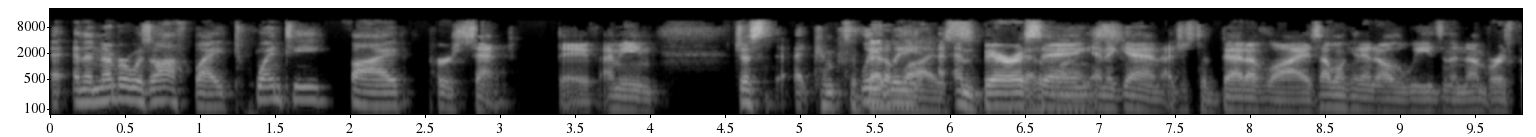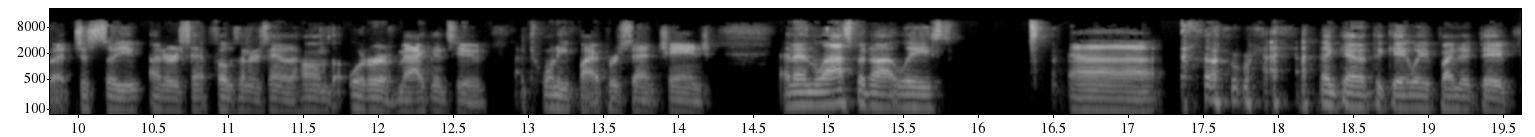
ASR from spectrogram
And the number was off by 25%, Dave. I mean, just completely embarrassing. And again, just a bed of lies. I won't get into all the weeds and the numbers, but just so you understand, folks understand at home, the order of magnitude, a 25% change. And then last but not least, uh, again at the Gateway Pundit, Dave,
